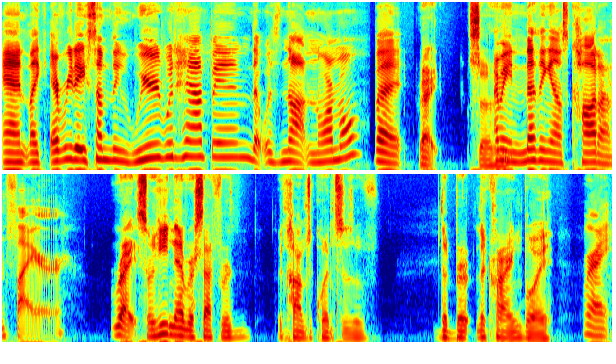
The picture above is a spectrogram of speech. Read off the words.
And like every day something weird would happen that was not normal. But Right. So I he- mean, nothing else caught on fire. right. So he never suffered the consequences of the bur- the crying boy. Right.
